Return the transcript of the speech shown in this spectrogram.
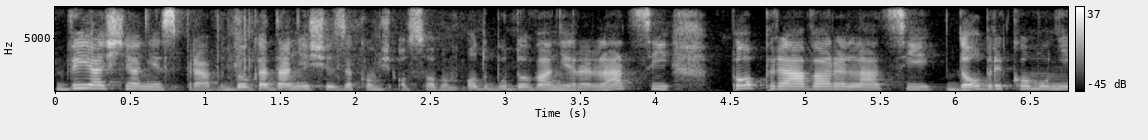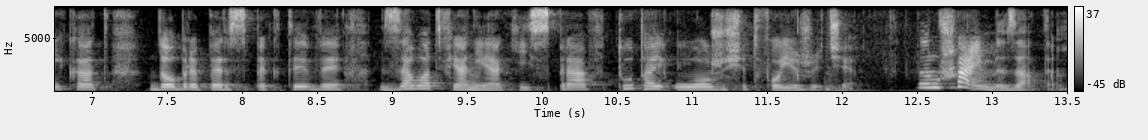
wyjaśnianie spraw, dogadanie się z jakąś osobą, odbudowanie relacji, poprawa relacji, dobry komunikat, dobre perspektywy, załatwianie jakichś spraw. Tutaj ułoży się Twoje życie. Ruszajmy zatem.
